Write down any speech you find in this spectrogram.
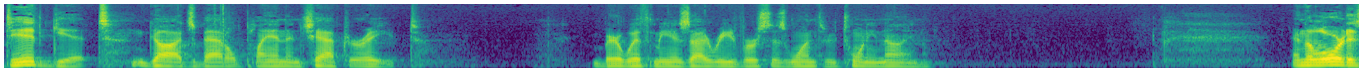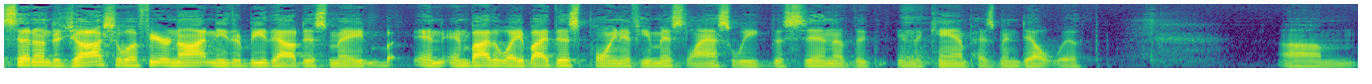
did get God's battle plan in chapter 8. Bear with me as I read verses 1 through 29. And the Lord had said unto Joshua, Fear not, neither be thou dismayed. And, and by the way, by this point, if you missed last week, the sin of the, in the camp has been dealt with. Um,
